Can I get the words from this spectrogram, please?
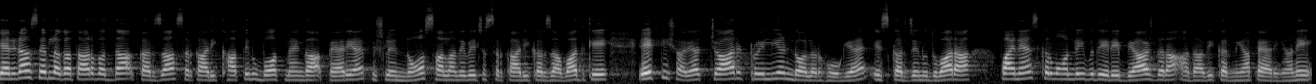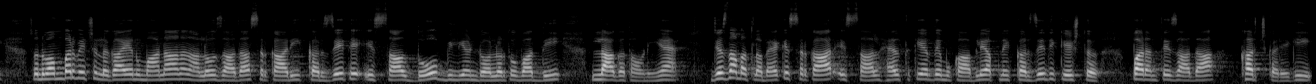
ਕੈਨੇਡਾ ਸਿਰ ਲਗਾਤਾਰ ਵੱਧਦਾ ਕਰਜ਼ਾ ਸਰਕਾਰੀ ਖਾਤੇ ਨੂੰ ਬਹੁਤ ਮਹਿੰਗਾ ਪੈ ਰਿਹਾ ਹੈ। ਪਿਛਲੇ 9 ਸਾਲਾਂ ਦੇ ਵਿੱਚ ਸਰਕਾਰੀ ਕਰਜ਼ਾ ਵੱਧ ਕੇ 1.4 ਟ੍ਰਿਲੀਅਨ ਡਾਲਰ ਹੋ ਗਿਆ ਹੈ। ਇਸ ਕਰਜ਼ੇ ਨੂੰ ਦੁਬਾਰਾ ਫਾਈਨੈਂਸ ਕਰਵਾਉਣ ਲਈ ਵਧੇਰੇ ਵਿਆਜ ਦਰਾਂ ਅਦਾ ਵੀ ਕਰਨੀਆਂ ਪੈ ਰਹੀਆਂ ਨੇ। ਸੋ ਨਵੰਬਰ ਵਿੱਚ ਲਗਾਏ ਅਨੁਮਾਨਾਂ ਨਾਲੋਂ ਜ਼ਿਆਦਾ ਸਰਕਾਰੀ ਕਰਜ਼ੇ ਤੇ ਇਸ ਸਾਲ 2 ਬਿਲੀਅਨ ਡਾਲਰ ਤੋਂ ਵੱਧ ਦੀ ਲਾਗਤ ਆਉਣੀ ਹੈ। ਜਿਸ ਦਾ ਮਤਲਬ ਹੈ ਕਿ ਸਰਕਾਰ ਇਸ ਸਾਲ ਹੈਲਥ ਕੇਅਰ ਦੇ ਮੁਕਾਬਲੇ ਆਪਣੇ ਕਰਜ਼ੇ ਦੀ ਕਿਸ਼ਤ ਭਰਨ ਤੇ ਜ਼ਿਆਦਾ ਖਰਚ ਕਰੇਗੀ।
